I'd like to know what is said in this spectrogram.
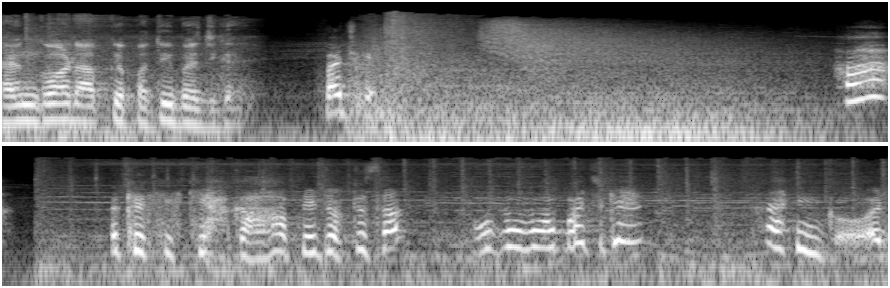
थैंक गॉड आपके पति बच गए। बच गए। हाँ क्या, कहा आपने डॉक्टर साहब? वो वो वो बच गए। थैंक गॉड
